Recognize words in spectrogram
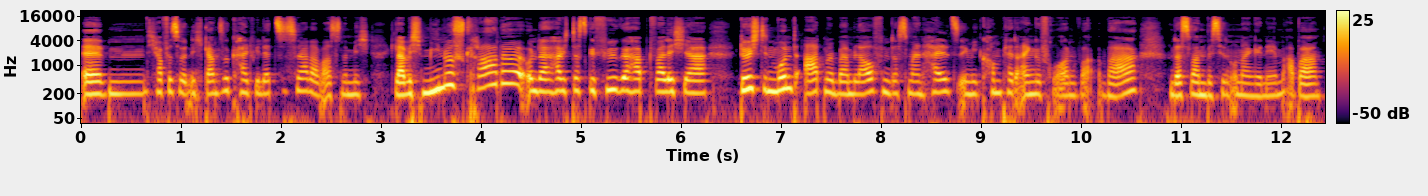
Ähm, ich hoffe, es wird nicht ganz so kalt wie letztes Jahr. Da war es nämlich, glaube ich, Minusgrade. Und da habe ich das Gefühl gehabt, weil ich ja durch den Mund atme beim Laufen, dass mein Hals irgendwie komplett eingefroren war. Und das war ein bisschen unangenehm. Aber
